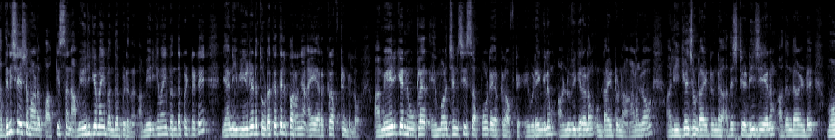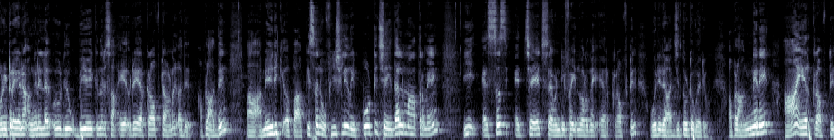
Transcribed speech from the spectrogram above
അതിനുശേഷമാണ് പാകിസ്ഥാൻ അമേരിക്കയുമായി ബന്ധപ്പെടുന്നത്. അമേരിക്കയുമായി ബന്ധപ്പെട്ടിട്ട് ഞാൻ ഈ വീഡിയോയുടെ തുടക്കത്തിൽ പറഞ്ഞ ആ എയർക്രാഫ്റ്റ് ഉണ്ടല്ലോ. American nuclear emergency support aircraft എവിടെയെങ്കിലും അണുവികരണം ഉണ്ടായിട്ടുണ്ട്. ആണകം ലീക്കേജ് ഉണ്ടായിട്ടുണ്ട്. അത് സ്റ്റഡി ചെയ്യണം അതെന്താ വേണ്ടത് മോണിറ്റർ ചെയ്യണം അങ്ങനെയുള്ള ഒരു ഉപയോഗിക്കുന്ന ഒരു ഒരു എയർക്രാഫ്റ്റ് ആണ് അത്. അപ്പോൾ അത് അമേരിക്ക പാകിസ്ഥാൻ ഒഫീഷ്യലി റിപ്പോർട്ട് ചെയ്താൽ മാത്രമേ ഈ S S H H seventy five എന്ന് പറയുന്ന എയർക്രാഫ്റ്റ് ഒരു രാജ്യത്തോട്ട് വരും. അപ്പോൾ അങ്ങനെ ആ എയർക്രാഫ്റ്റ്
